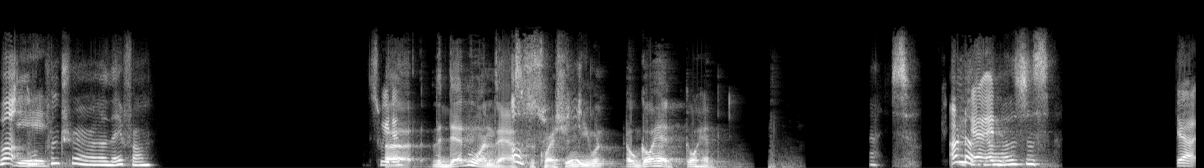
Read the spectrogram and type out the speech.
Well, Yeah. what country are they from? Sweden. Uh, the dead ones asked Oh, the question. Sweden. You want? Oh, go ahead. Go ahead. Nice. Oh no, Yeah, no, and- I was just Yeah.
